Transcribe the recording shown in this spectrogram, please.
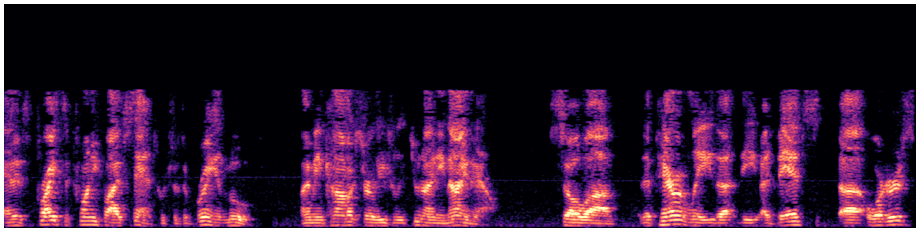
and it's priced at twenty five cents, which is a brilliant move. I mean, comics are usually two ninety nine now, so uh, apparently the the advance uh, orders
